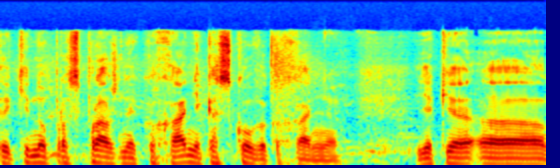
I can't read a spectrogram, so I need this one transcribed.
Це кіно про справжнє кохання, казкове кохання, яке е,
